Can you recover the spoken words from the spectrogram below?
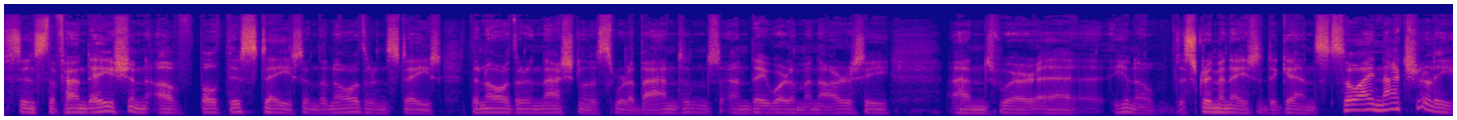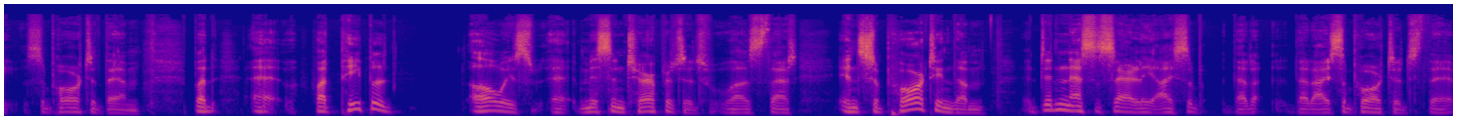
Since the foundation of both this state and the northern state, the northern nationalists were abandoned and they were a minority and were, uh, you know, discriminated against. So I naturally supported them. But uh, what people always uh, misinterpreted was that in supporting them, it didn't necessarily I sup- that that I supported the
